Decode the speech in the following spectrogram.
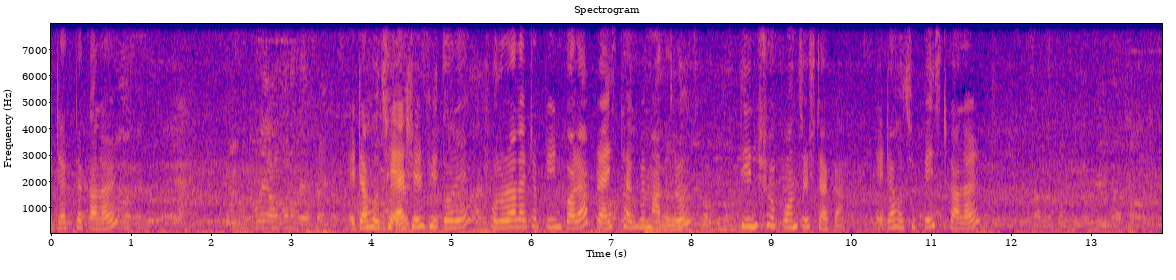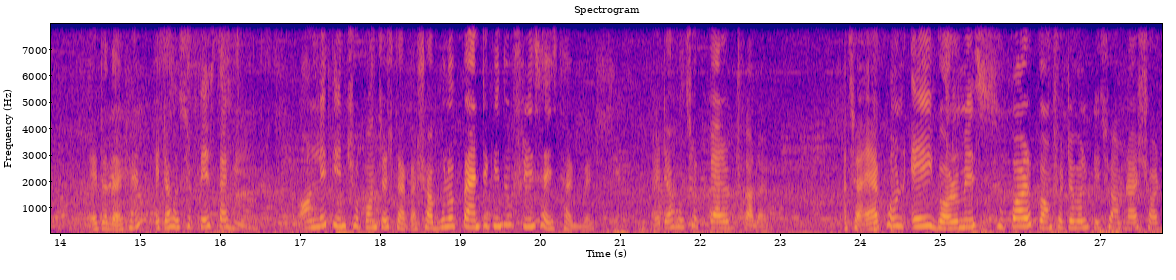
এটা একটা কালার এটা হচ্ছে অ্যাশের ভিতরে। ফ্লোরাল একটা প্রিন্ট করা। প্রাইস থাকবে মাত্র তিনশো পঞ্চাশ টাকা। এটা হচ্ছে পেস্ট কালার। এটা দেখেন, এটা হচ্ছে পেস্তা গ্রিন। অনলি তিনশো পঞ্চাশ টাকা। সবগুলো প্যান্টে কিন্তু ফ্রি সাইজ থাকবে। এটা হচ্ছে প্যারট কালার আচ্ছা এখন এই গরমে সুপার কমফোর্টেবল কিছু আমরা শর্ট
